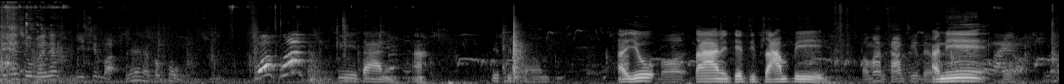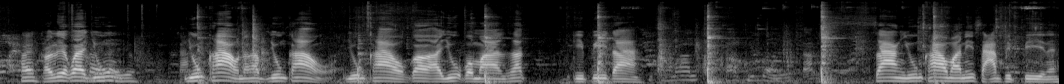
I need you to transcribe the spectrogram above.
ซื้อสูงไหมนะ ยี่สิบบาทพี่ตาเนี่ยอะเจ็ดสิบสามอายุตาเนี่ยเจ็ดสิบสามปี ประมาณสามสิบเดือนอันนี้เขาเรียกว่ายุ้งยุ้งข้าวนะครับ ยุ้งข้าว ยุ้งข้าวก็อายุประมาณสักกี่ปีตา สร้างยุ้งข้าวมานี่ 30 ปีนะ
